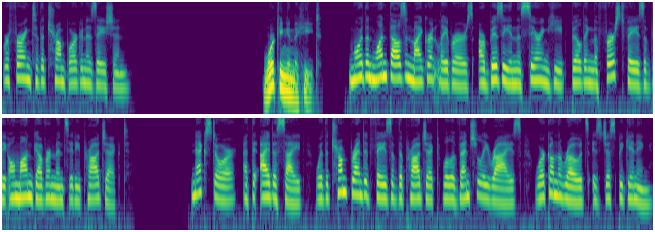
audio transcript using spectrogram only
referring to the Trump Organization. Working in the heat. More than 1,000 migrant laborers are busy in the searing heat building the first phase of the Oman government's IDI project. Next door, at the IDA site, where the Trump branded phase of the project will eventually rise, work on the roads is just beginning.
